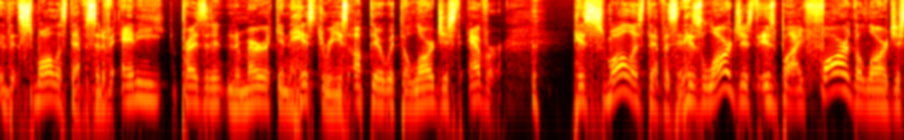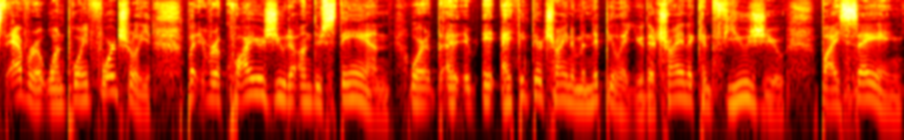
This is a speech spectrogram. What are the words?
the smallest deficit of any president in American history is up there with the largest ever. His smallest deficit, his largest is by far the largest ever at 1.4 trillion. But it requires you to understand, or uh, it, it, I think they're trying to manipulate you. They're trying to confuse you by saying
